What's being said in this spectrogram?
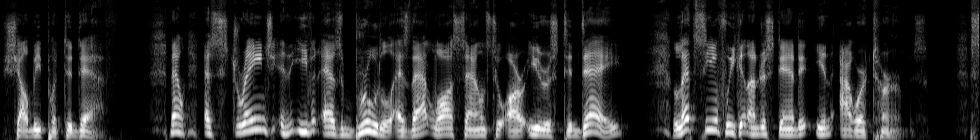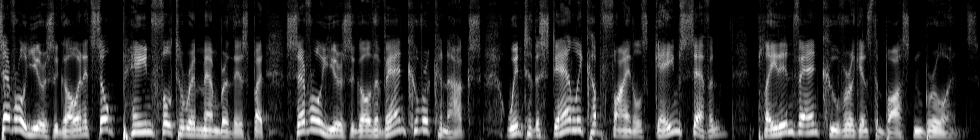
shall be put to death. Now, as strange and even as brutal as that law sounds to our ears today, let's see if we can understand it in our terms. Several years ago, and it's so painful to remember this, but several years ago, the Vancouver Canucks went to the Stanley Cup Finals, Game 7, played in Vancouver against the Boston Bruins.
